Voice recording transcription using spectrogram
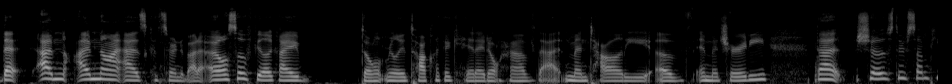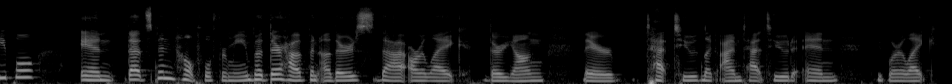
that I'm I'm not as concerned about it. I also feel like I don't really talk like a kid. I don't have that mentality of immaturity that shows through some people and that's been helpful for me but there have been others that are like they're young they're tattooed like i'm tattooed and people are like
